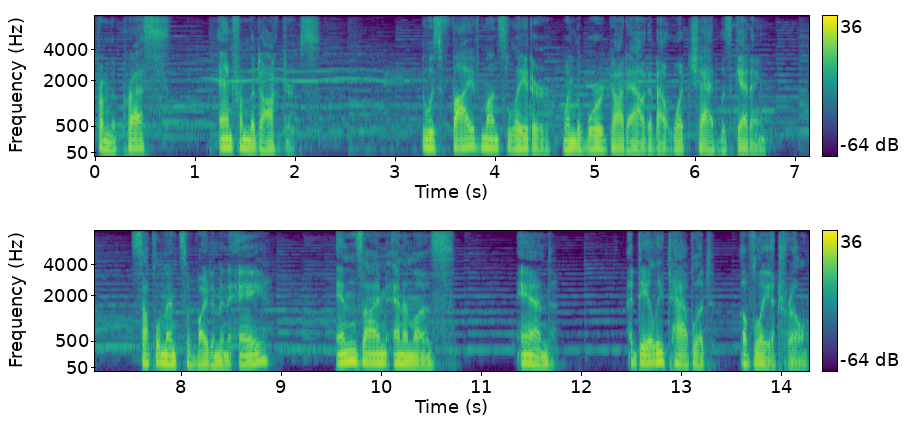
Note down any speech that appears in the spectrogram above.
from the press, and from the doctors. It was five months later when the word got out about what Chad was getting supplements of vitamin A, enzyme enemas, and a daily tablet of Laetrile.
